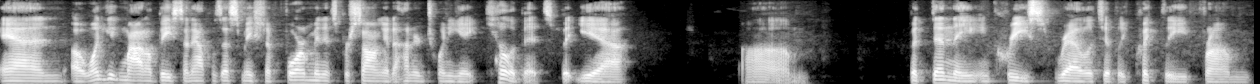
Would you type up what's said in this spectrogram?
and a one gig model based on Apple's estimation of four minutes per song at 128 kilobits. But yeah, um, but then they increase relatively quickly from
